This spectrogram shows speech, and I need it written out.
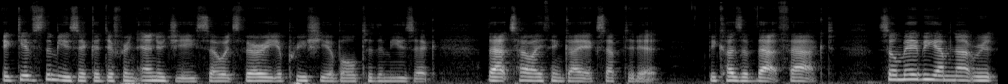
It gives the music a different energy, so it's very appreciable to the music. That's how I think I accepted it, because of that fact. So maybe I'm not re-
